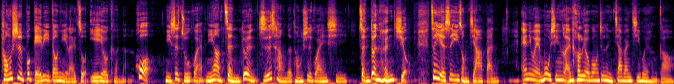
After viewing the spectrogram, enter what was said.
同事不给力，都你来做，也有可能。或你是主管，你要整顿职场的同事关系，整顿很久，这也是一种加班。Anyway，木星来到六宫，就是你加班机会很高。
